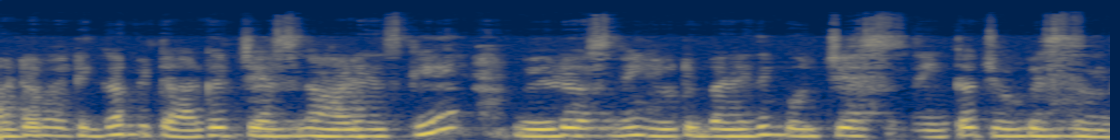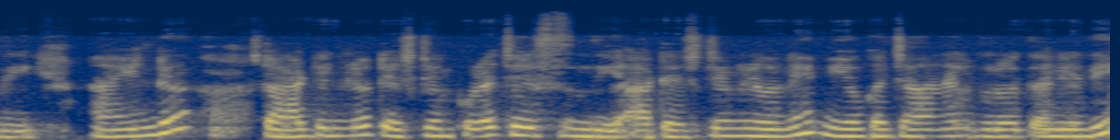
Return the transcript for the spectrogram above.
ఆటోమేటిక్గా మీ టార్గెట్ చేసిన ఆడియన్స్కి వీడియోస్ని యూట్యూబ్ అనేది పుష్ చేస్తుంది ఇంకా చూపిస్తుంది. అండ్ స్టార్టింగ్లో టెస్టింగ్ కూడా చేస్తుంది. ఆ టెస్టింగ్లోనే మీ యొక్క ఛానల్ గ్రోత్ అనేది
